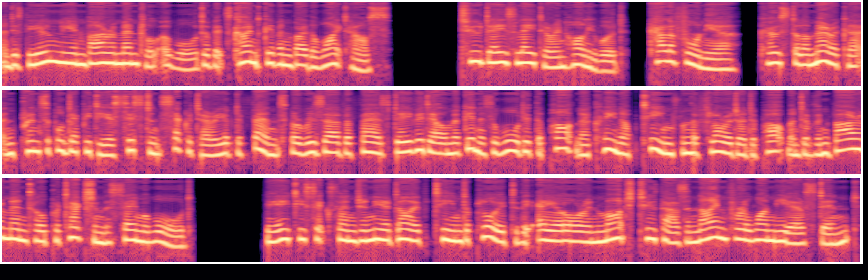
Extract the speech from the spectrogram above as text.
and is the only environmental award of its kind given by the White House. Two days later in Hollywood, California, Coastal America and Principal Deputy Assistant Secretary of Defense for Reserve Affairs David L. McGinnis awarded the partner cleanup team from the Florida Department of Environmental Protection the same award. The 86th Engineer Dive Team deployed to the AOR in March 2009 for a one-year stint,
